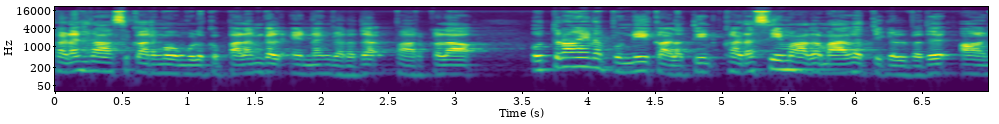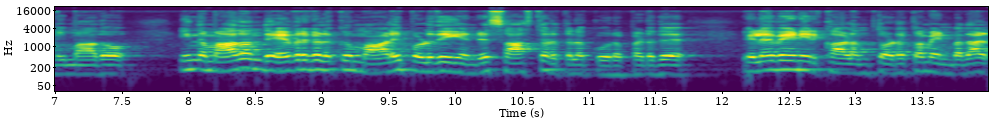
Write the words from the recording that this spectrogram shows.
கடகராசிக்காரங்க உங்களுக்கு பலன்கள் என்னங்கிறத பார்க்கலாம். உத்தராயண புண்ணிய காலத்தின் கடைசி மாதமாக திகழ்வது ஆணி மாதம். இந்த மாதம் தேவர்களுக்கு மாலை பொழுது என்று சாஸ்திரத்தில் கூறப்படுது. இளவேநீர் காலம் தொடக்கம் என்பதால்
